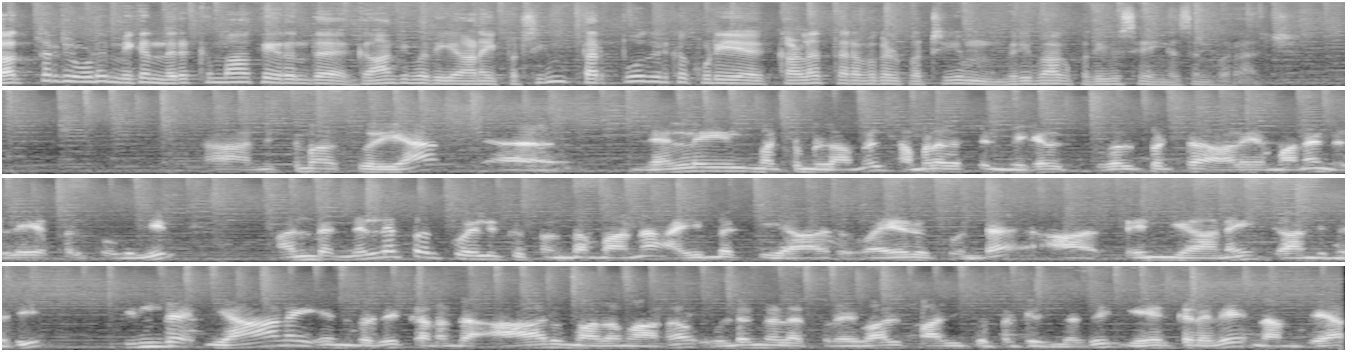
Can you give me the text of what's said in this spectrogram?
பக்தர்களோடு மிக நெருக்கமாக இருந்த காந்திமதி யானை பற்றியும் தற்போது இருக்கக்கூடிய களத்தரவுகள் பற்றியும் விரிவாக பதிவு செய்யுங்க செல்வராஜ். ஆஹ் நிச்சயமா சூர்யா. நெல்லையில் மட்டுமில்லாமல் தமிழகத்தின் மிக புகழ்பெற்ற ஆலயமான நெல்லையப்பர் கோவிலில் அந்த நெல்லப்பர் கோயிலுக்கு சொந்தமான ஐம்பத்தி ஆறு வயது கொண்ட பெண் யானை காந்திமதி இந்த யானை என்பது கடந்த ஆறு மாதமாக உடல்நலக் குறைவால் பாதிக்கப்பட்டிருந்தது. ஏற்கனவே நாம் ஜெயா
